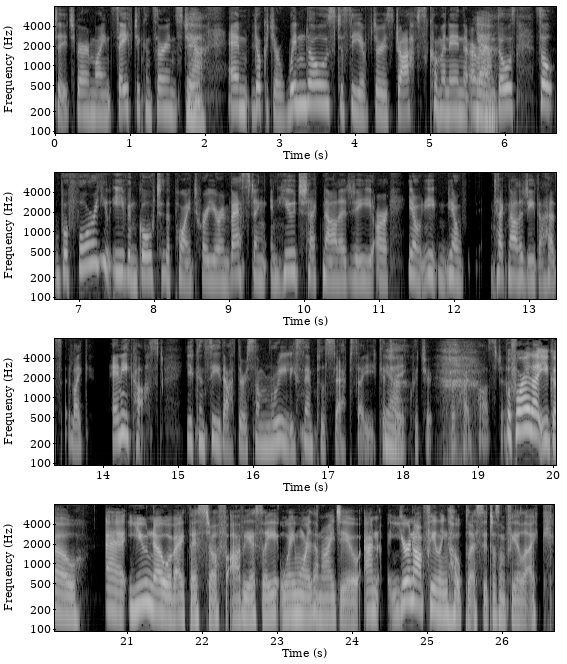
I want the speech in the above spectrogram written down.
to, to bear in mind safety concerns too. Yeah. And um, look at your windows to see if there's drafts coming in around yeah. those. So before you even go to the point where you're investing in huge technology or you know you, you know technology that has like any cost, you can see that there's some really simple steps that you can yeah. take, which are, which are quite positive. Before I let you go, uh, you know about this stuff, obviously, way more than I do. And you're not feeling hopeless, it doesn't feel like.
